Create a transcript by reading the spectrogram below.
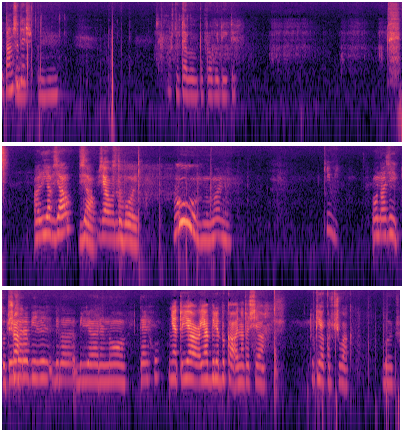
Ти там сидиш? Угу. Зараз можна тебе попробуй дійти. Але я взяв? Взяв. Взяв З одного. тобою. У, нормально. Кімі. О, Назій, то ти Що? зараз біля, біля, біля Рено Кенху? Ні, то я, я біля бика, на то ся. Тут є, коротше, чувак. Бачу.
